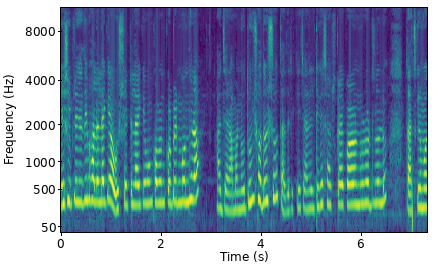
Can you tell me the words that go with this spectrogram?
রেসিপিটা যদি ভালো লাগে, অবশ্যই একটা লাইক এবং কমেন্ট করবেন বন্ধুরা। আর যারা আমার নতুন সদস্য, তাদেরকে চ্যানেলটিকে সাবস্ক্রাইব করার অনুরোধ রইল। তো আজকের মতো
